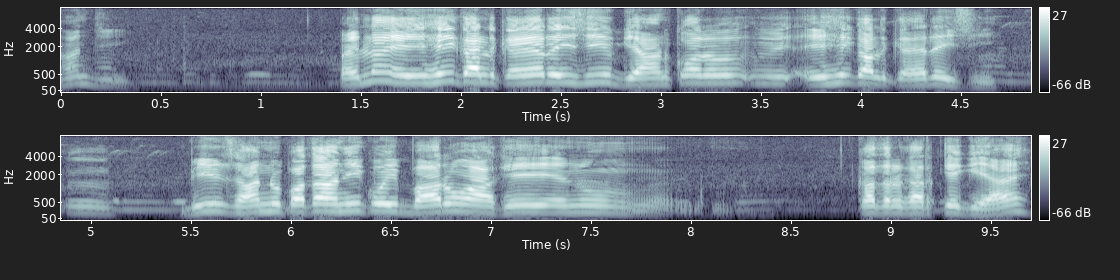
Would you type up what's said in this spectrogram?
ਹਾਂਜੀ। ਪਹਿਲਾਂ ਇਹੀ ਗੱਲ ਕਹਿ ਰਹੀ ਸੀ ਗਿਆਨ ਕੌਰ ਵੀ ਇਹੀ ਗੱਲ ਕਹਿ ਰਹੀ ਸੀ ਵੀ ਸਾਨੂੰ ਪਤਾ ਨਹੀਂ ਕੋਈ ਬਾਹਰੋਂ ਆ ਕੇ ਇਹਨੂੰ ਕਤਲ ਕਰਕੇ ਗਿਆ ਹੈ।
